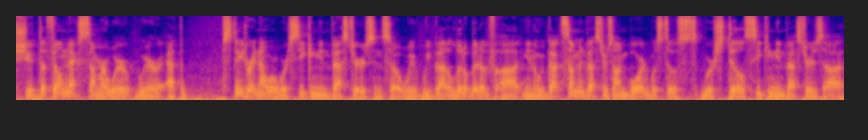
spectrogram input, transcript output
shoot the film next summer. We're we're at the stage right now where we're seeking investors, and so we, we've got a little bit of uh, you know we've got some investors on board. We're still we're still seeking investors, uh,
